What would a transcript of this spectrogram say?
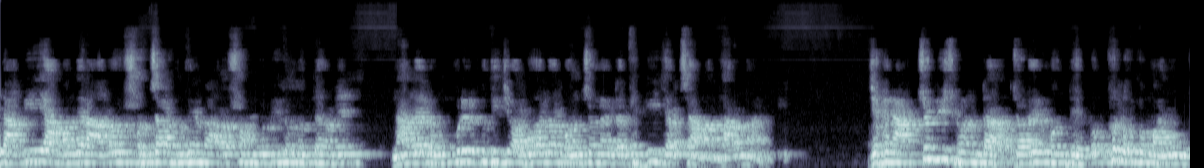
দাবি আমাদের আরও সোচ্চার হতে হবে, আরও সংগঠিত করতে হবে। নাহলে রংপুরের প্রতি যে অবহেলা, বঞ্চনা, এটা থেকেই যাচ্ছে আমার ধারণা। যেখানে আটচল্লিশ ঘণ্টা জ্বরের মধ্যে লক্ষ লক্ষ মানুষ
